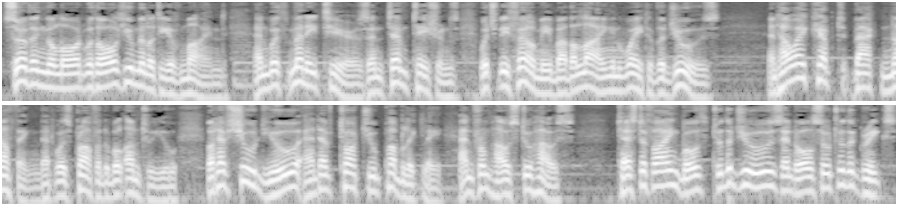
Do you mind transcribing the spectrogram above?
serving the Lord with all humility of mind, and with many tears and temptations, which befell me by the lying in wait of the Jews, and how I kept back nothing that was profitable unto you, but have shewed you, and have taught you publicly, and from house to house, testifying both to the Jews and also to the Greeks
